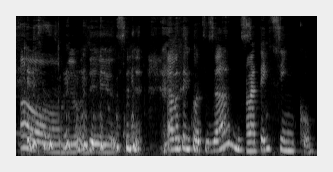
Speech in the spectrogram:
Oh, meu Deus. Ela tem quantos anos? Ela tem cinco.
